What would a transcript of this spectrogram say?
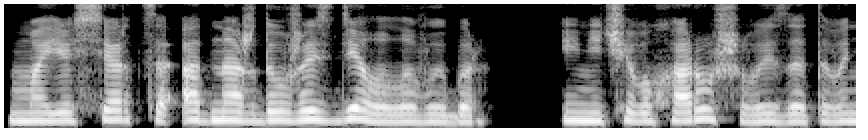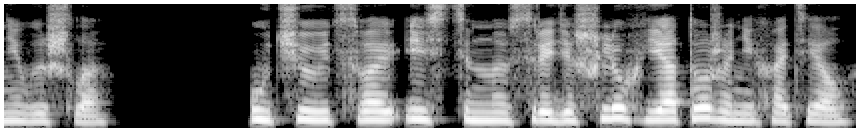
Мое сердце однажды уже сделало выбор, и ничего хорошего из этого не вышло. Учуять свою истинную среди шлюх я тоже не хотел,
